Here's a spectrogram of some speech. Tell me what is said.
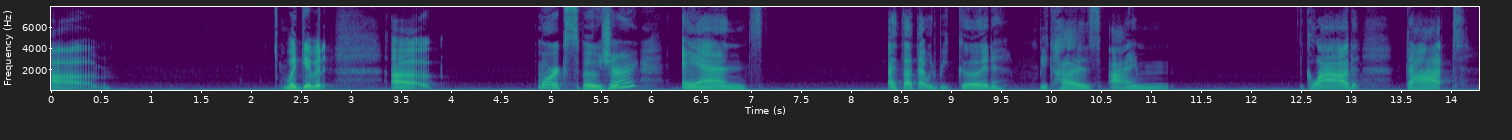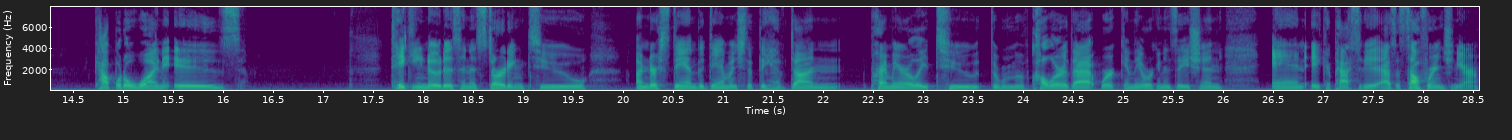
um, would give it uh, more exposure. And I thought that would be good because I'm glad that Capital One is taking notice and is starting to understand the damage that they have done primarily to the women of color that work in the organization in a capacity as a software engineer.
